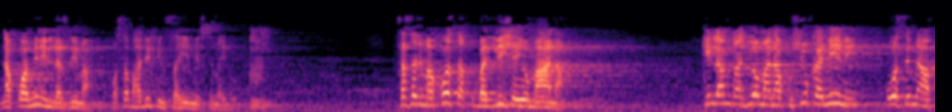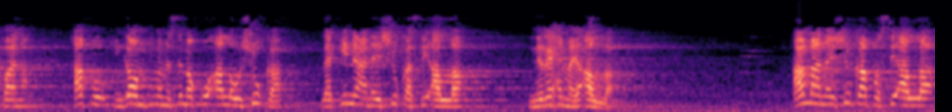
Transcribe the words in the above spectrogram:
Na kuamini ni lazima kwa sababu hadithi ni sahihi imesema hivyo. Sasa ni makosa kubadilisha hiyo maana. Kila mtu anajua maana kushuka nini wewe useme hapana. Hapo ingawa mtume amesema kuwa Allah hushuka lakini anayeshuka si Allah ni rehema ya Allah. Ama anayeshuka hapo si Allah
